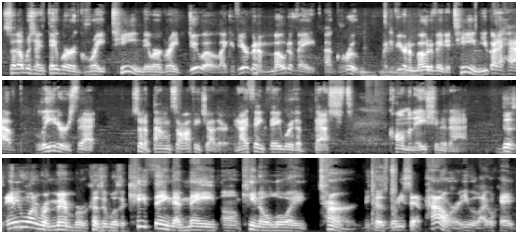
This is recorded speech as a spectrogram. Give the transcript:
So that was a they were a great team. They were a great duo. Like if you're going to motivate a group, like if you're going to motivate a team, you got to have leaders that sort of bounce off each other. And I think they were the best culmination of that. Does anyone remember? Because it was a key thing that made um, Kino Loy turn. Because when he said power, he was like, okay,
